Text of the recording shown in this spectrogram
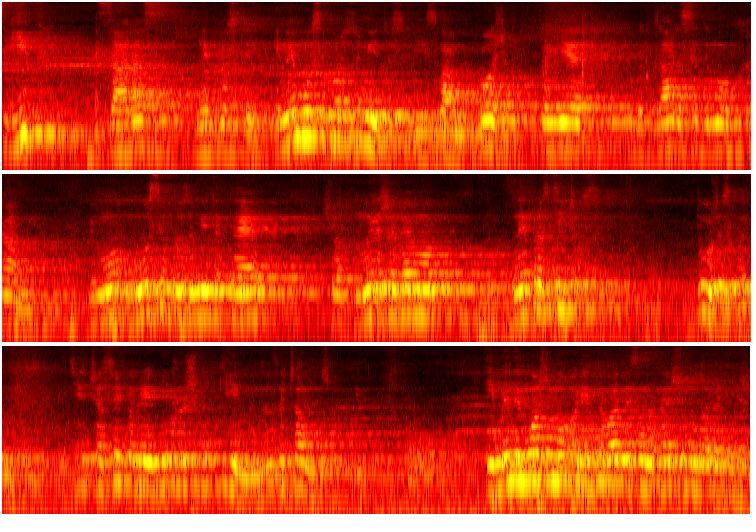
Світ зараз непростий. І ми мусимо розуміти собі з вами, кожен, хто є, от зараз сидимо в храмі. Ми мусимо розуміти те, що ми живемо в непрості часи, дуже складні часи. І ті часи, коли є дуже швидкими, надзвичайно швидкі. І ми не можемо орієнтуватися на те, що було раніше.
